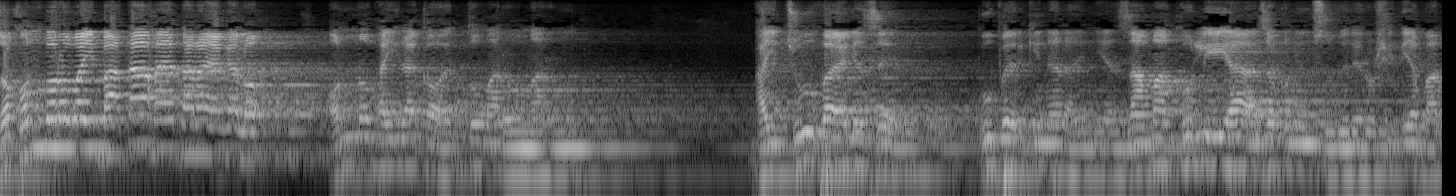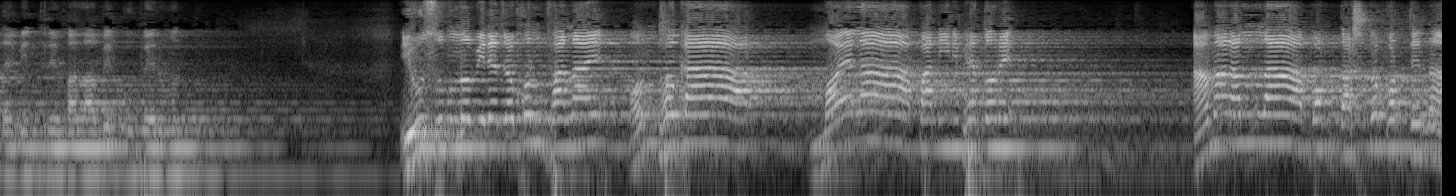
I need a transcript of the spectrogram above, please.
যখন বড় ভাই বাধা হয়ে দাঁড়ায় গেল, অন্য ভাইরা কয়, তোমারও মারম। ভাই চুপ হয়ে গেছে। কূপের কিনারায় নিয়ে জামা খুলিয়া যখন ইউসুফের রশি দিয়া বাঁধে, ভিতরে ফালাবে কূপের মধ্যে। ইউসুফ নবীরে যখন ফালায়, অন্ধকার, ময়লা পানির ভেতরে, আমার আল্লাহ বরদাস্ত করতে না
